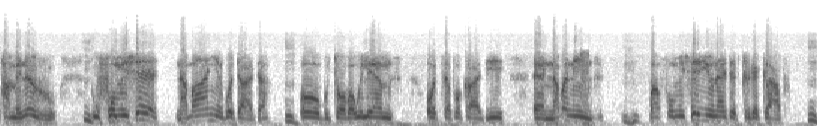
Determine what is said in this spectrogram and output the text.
hambe neru ufomishe nabanye kootata Mm. oobutoba williams ootsepho khadi um nabaninzi. Mhm, bafomishe i-united cricket club. Mm.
